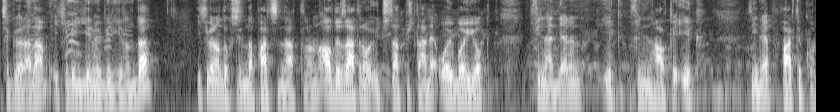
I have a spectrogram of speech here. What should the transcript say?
çıkıyor adam 2021 yılında. 2019 yılında partisinde attılar onu. Aldığı zaten o 360 tane oy boy yok. Finlandiya'nın ilk Fin halkı ilk yine parti kur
